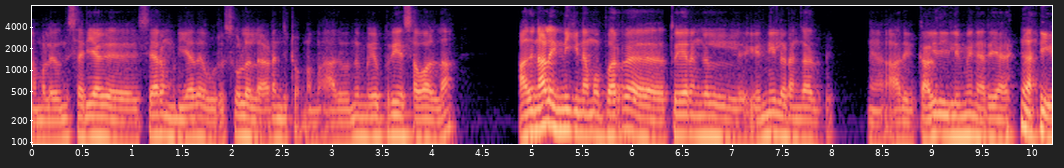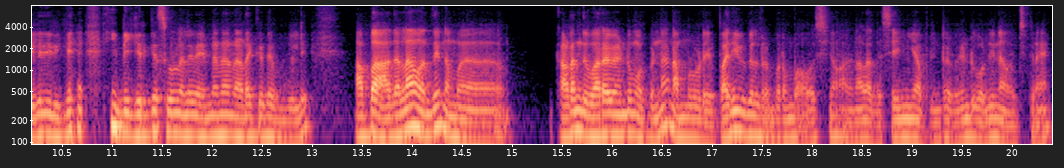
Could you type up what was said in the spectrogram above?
நம்மளை வந்து சரியாக சேர முடியாத ஒரு சூழலை அடைஞ்சிட்டோம் நம்ம. அது வந்து மிகப்பெரிய சவால் தான். அதனால இன்னைக்கு நம்ம படுற துயரங்கள் எண்ணில் அடங்காதது. அது கவிதையிலுமே நிறைய அது எழுதியிருக்கேன் இன்னைக்கு இருக்க சூழ்நிலையில் என்னென்ன நடக்குது அப்படின்னு சொல்லி. அப்போ அதெல்லாம் வந்து நம்ம கடந்து வர வேண்டும் அப்படின்னா நம்மளுடைய பதிவுகள் ரொம்ப ரொம்ப அவசியம். அதனால் அதை செய்யுங்க அப்படின்ற வேண்டுகோளையும் நான் வச்சுக்கிறேன்.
